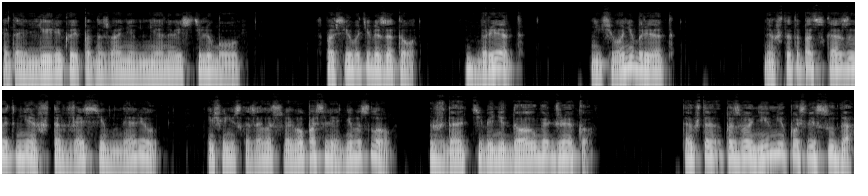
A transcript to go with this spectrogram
этой лирикой под названием «Ненависть и любовь». Спасибо тебе за то. Бред. Ничего не бред. Но что-то подсказывает мне, что Джесси Мэрил еще не сказала своего последнего слова. Ждать тебе недолго, Джеко. Так что позвони мне после суда.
